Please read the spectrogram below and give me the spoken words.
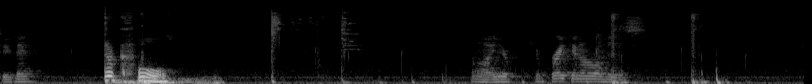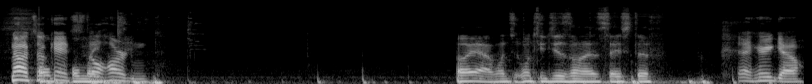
Do they? They're cool. Oh, you're you're breaking all of his. No, it's Oh- okay. It's oh still hardened. Oh yeah, once once you jizz on it, it stays stiff. Yeah, here you go.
